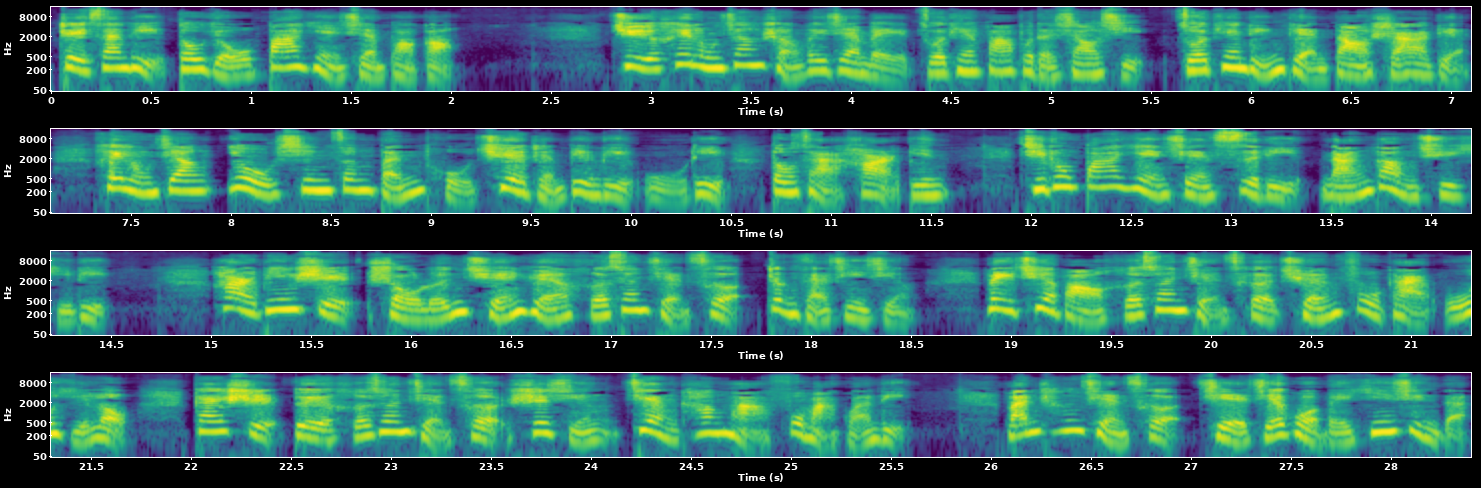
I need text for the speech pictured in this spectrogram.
这三例都由巴彦县报告。据黑龙江省卫健委昨天发布的消息，昨天零点到十二点，黑龙江又新增本土确诊病例五例，都在哈尔滨，其中巴彦县四例，南岗区一例。哈尔滨市首轮全员核酸检测正在进行，为确保核酸检测全覆盖无遗漏，该市对核酸检测实行健康码赋码管理。完成检测且结果为阴性的，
